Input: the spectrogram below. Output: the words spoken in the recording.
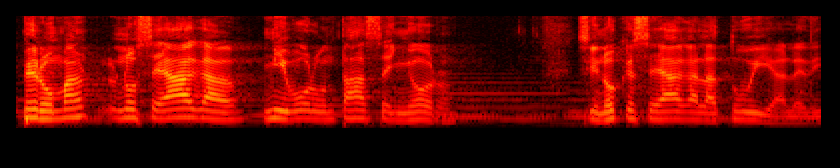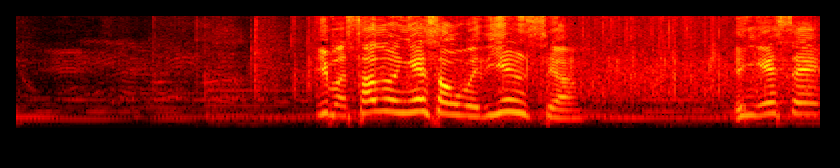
pero no se haga mi voluntad, Señor, sino que se haga la tuya, le dijo. Y basado en esa obediencia, en ese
